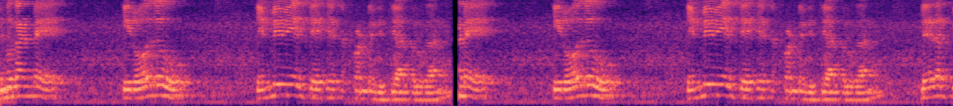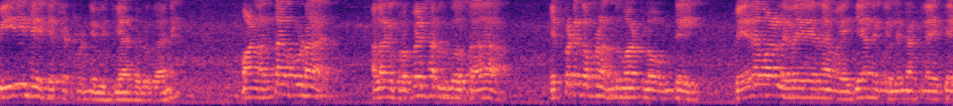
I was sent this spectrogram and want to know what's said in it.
ఎందుకంటే ఈరోజు ఎంబీబీఎస్ చేసేటటువంటి విద్యార్థులు కానీ అంటే ఈరోజు ఎంబీబీఎస్ చేసేటటువంటి విద్యార్థులు కానీ లేదా పీజీ చేసేటటువంటి విద్యార్థులు కానీ వాళ్ళంతా కూడా అలాగే ప్రొఫెసర్లతో సహా ఎప్పటికప్పుడు అందుబాటులో ఉండి పేదవాళ్ళు ఎవరైనా వైద్యానికి వెళ్ళినట్లయితే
